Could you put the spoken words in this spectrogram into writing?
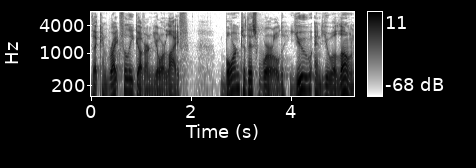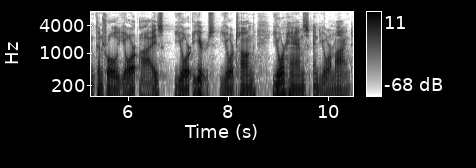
that can rightfully govern your life. Born to this world, you and you alone control your eyes, your ears, your tongue, your hands, and your mind.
